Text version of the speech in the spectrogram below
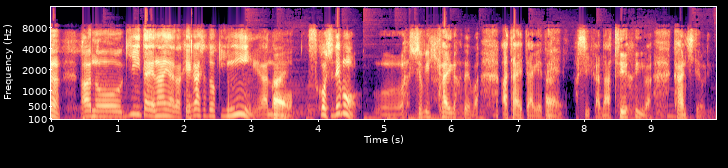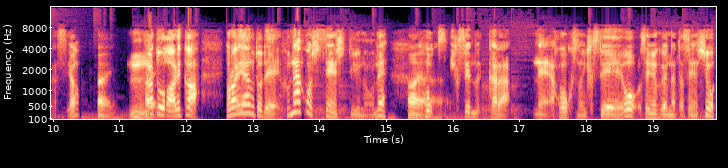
ん。あの、ギータやナンヤが怪我した時に、あの、はい、少しでも、守備機会があれば与えてあげてほしいかなというふうには感じておりますよ。はい。うん。あとはあれか、トライアウトで船越選手っていうのをね、はいホークス育成からね、ホークスの育成を戦力外になった選手を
